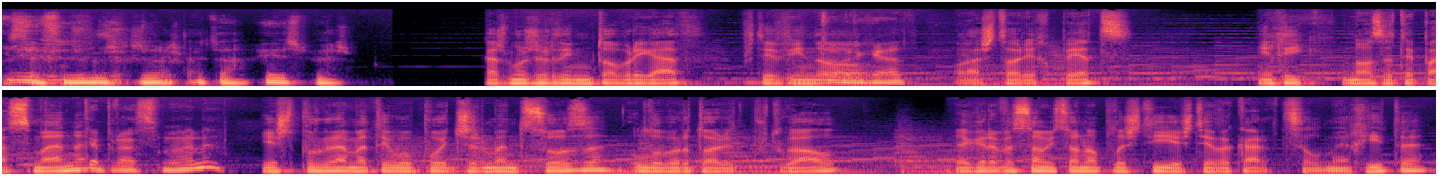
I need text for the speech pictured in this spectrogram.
e sabemos fazer respeitar. respeitar. É isso mesmo. Carlos Jardim, muito obrigado por ter vindo ao, ao A História Repete. Henrique, nós até para a semana. Até para a semana. Este programa tem o apoio de Germano de Souza, o Laboratório de Portugal. A gravação e sonoplastia esteve a cargo de Salomé Rita.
